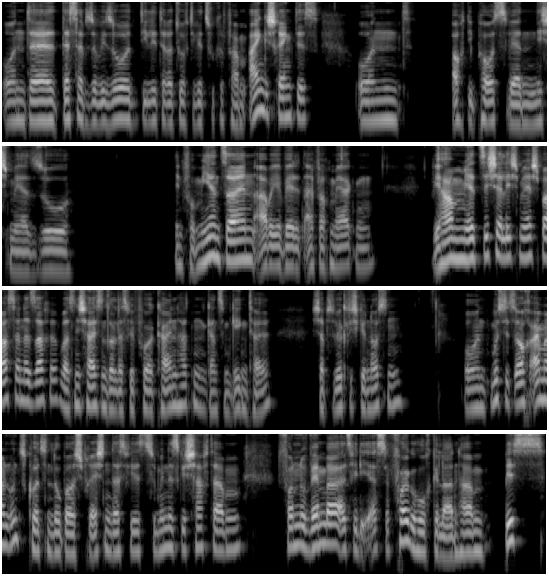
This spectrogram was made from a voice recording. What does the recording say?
Und äh, deshalb sowieso die Literatur, auf die wir Zugriff haben, eingeschränkt ist. Und auch die Posts werden nicht mehr so informierend sein, aber ihr werdet einfach merken, wir haben jetzt sicherlich mehr Spaß an der Sache, was nicht heißen soll, dass wir vorher keinen hatten, ganz im Gegenteil. Ich habe es wirklich genossen und muss jetzt auch einmal in uns kurzen Lob aussprechen, dass wir es zumindest geschafft haben, von November, als wir die erste Folge hochgeladen haben, bis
